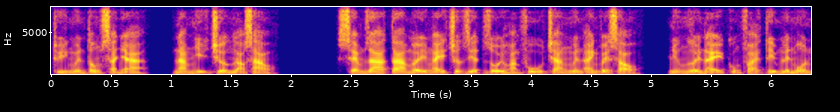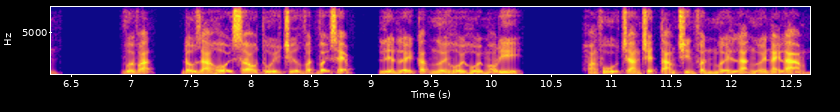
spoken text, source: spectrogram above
Thủy nguyên tông xà nhà, nam nhị trưởng lão sao? Xem ra ta mấy ngày trước diệt rồi hoàng phủ trang nguyên anh về sau, những người này cũng phải tìm lên môn. Vừa vặn, đấu giá hội sau túi chữ vật vậy xẹp, liền lấy các ngươi hồi hồi máu đi. Hoàng phủ trang chết tám chín phần mười là người này làm.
